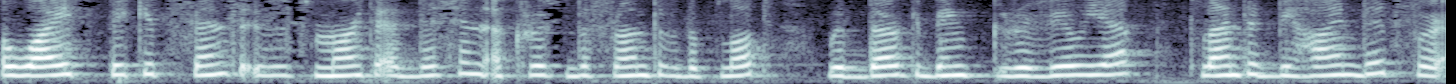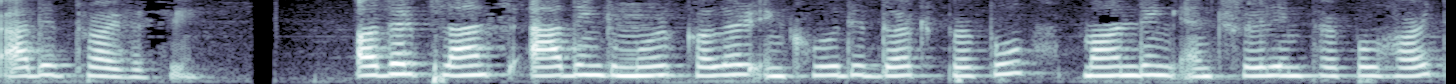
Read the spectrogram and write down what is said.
A white picket fence is a smart addition across the front of the plot with dark pink grevillea planted behind it for added privacy. Other plants adding more color included dark purple, mounding and trailing purple heart,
